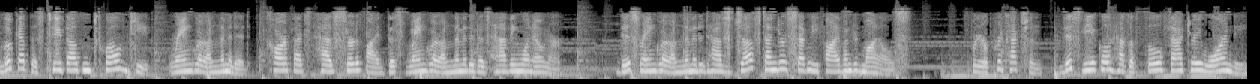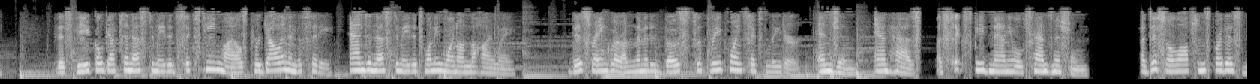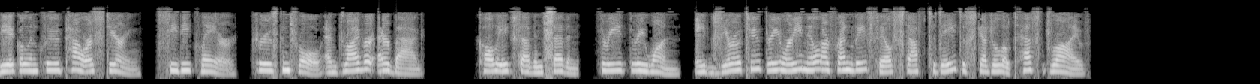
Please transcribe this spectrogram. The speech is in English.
Look at this 2012 Jeep Wrangler Unlimited. Carfax has certified this Wrangler Unlimited as having one owner. This Wrangler Unlimited has just under 7,500 miles. For your protection, this vehicle has a full factory warranty. This vehicle gets an estimated 16 miles per gallon in the city, and an estimated 21 on the highway. This Wrangler Unlimited boasts a 3.6-liter engine, and has a 6-speed manual transmission. Additional options for this vehicle include power steering, CD player, cruise control and driver airbag. Call 877-331-8023 or email our friendly sales staff today to schedule a test drive.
